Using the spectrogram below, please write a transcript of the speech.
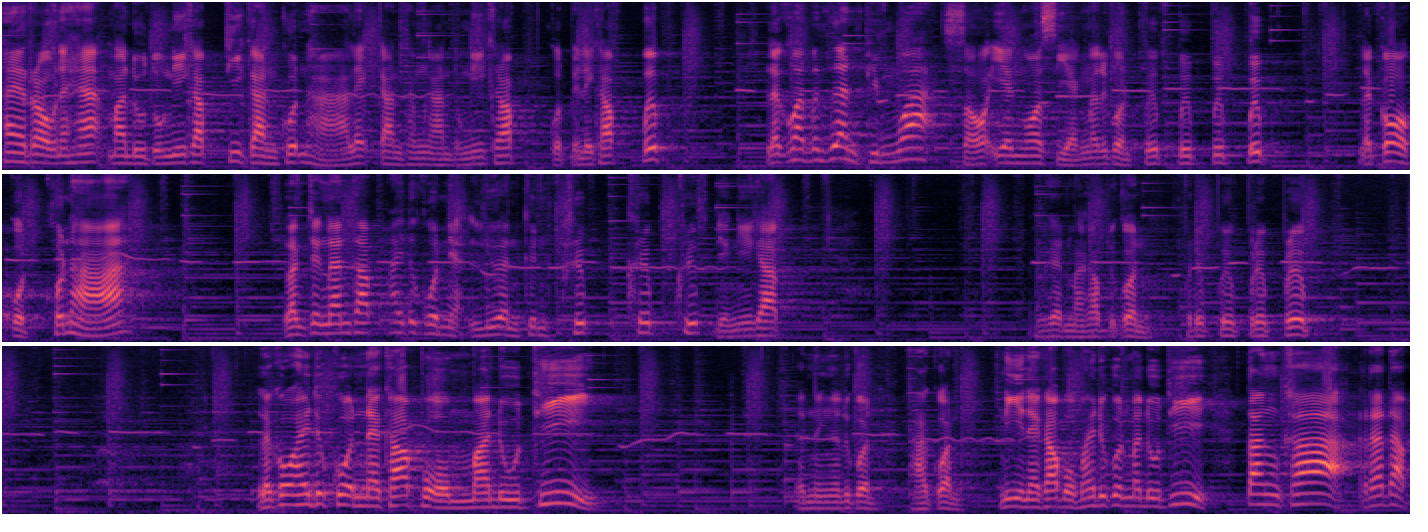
ให้เรานะฮะมาดูตรงนี้ครับที่การค้นหาและการทำงานตรงนี้ครับกดไปเลยครับปุ๊บแล้วก็ให้เพื่อนๆพิมพ์ว่าสอเอียงงอเสียงนะทุกคนปุ๊บปุ๊บปุ๊บปุ๊บแล้วก็กดค้นหา หลังจากนั้นครับให้ทุกคนเนี่ยเลื่อนขึ้นครึบครึบครึบอย่างนี้ครับเลื่อนมาครับทุกคนปึ๊บปึ๊บปึ๊บปึ๊บแล้วก็ให้ทุกคนนะครับผมมาดูที่อันนึงนะทุกคนหาก่อนนี่นะครับผมให้ทุกคนมาดูที่ตั้งค่าระดับ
